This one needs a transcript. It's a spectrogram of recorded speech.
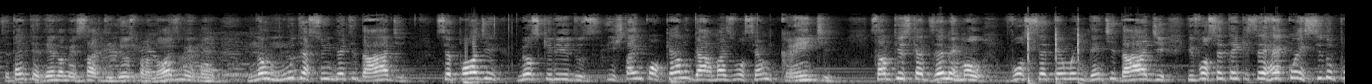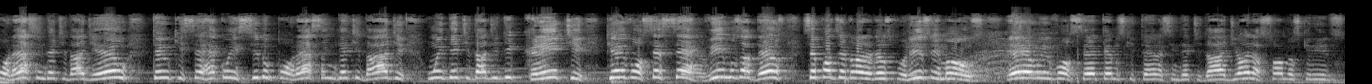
Você está entendendo a mensagem de Deus para nós, meu irmão? Não mude a sua identidade. Você pode, meus queridos, estar em qualquer lugar, mas você é um crente. Sabe o que isso quer dizer, meu irmão? Você tem uma identidade e você tem que ser reconhecido por essa identidade. Eu tenho que ser reconhecido por essa identidade, uma identidade de crente, que eu e você servimos a Deus. Você pode dizer glória a Deus por isso, irmãos? Eu e você temos que ter essa identidade. E olha só, meus queridos,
